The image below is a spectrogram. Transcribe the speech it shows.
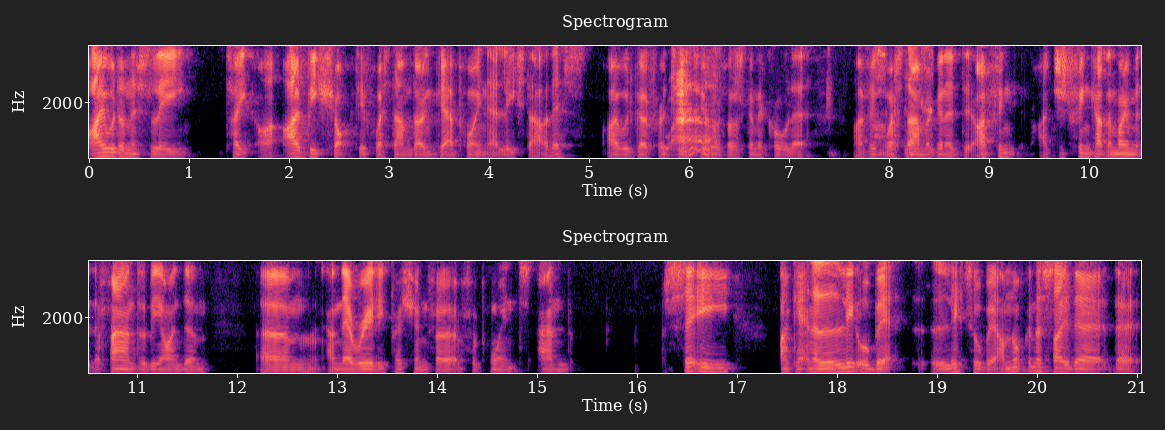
I would honestly take. I'd be shocked if West Ham don't get a point at least out of this. I would go for a two-two if I was going to call it. I think West Ham are going to. do I think. I just think at the moment the fans are behind them, um, and they're really pushing for for points. And City are getting a little bit, little bit. I'm not going to say they're they're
